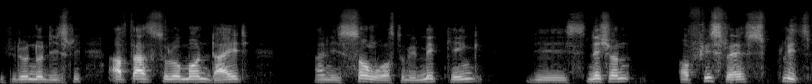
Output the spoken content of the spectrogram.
If you don't know the history, after Solomon died and his son was to be made king, the nation of Israel split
